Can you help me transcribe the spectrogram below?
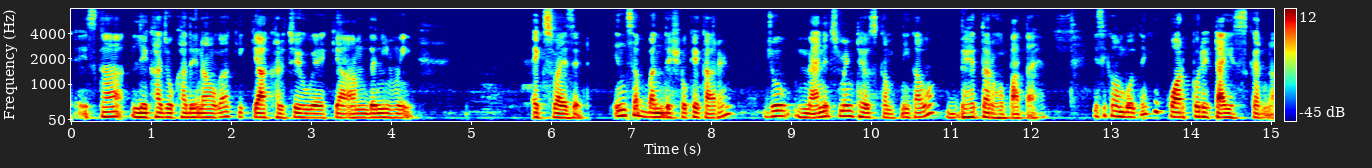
इसका लेखा जोखा देना होगा कि क्या खर्चे हुए, क्या आमदनी हुई एक्स वाई जेड इन सब बंदिशों के कारण जो मैनेजमेंट है उस कंपनी का वो बेहतर हो पाता है। इसी को हम बोलते हैं कि कॉरपोरेटाइज करना।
